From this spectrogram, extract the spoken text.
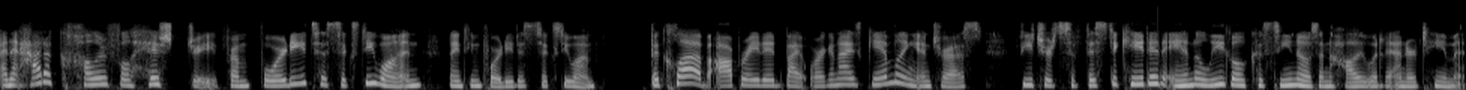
And it had a colorful history from 40 to 61, 1940 to 61. The club, operated by organized gambling interests, featured sophisticated and illegal casinos and Hollywood entertainment.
